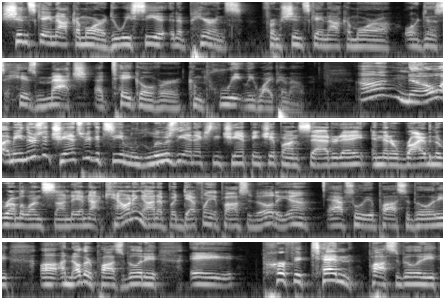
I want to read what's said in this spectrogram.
Shinsuke Nakamura. Do we see an appearance from Shinsuke Nakamura, or does his match at Takeover completely wipe him out? Uh, no. I mean, there's a chance we could see him lose the NXT Championship on Saturday and then arrive in the Rumble on Sunday. I'm not counting on it, but definitely a possibility, yeah. Absolutely a possibility. Uh, another possibility, a perfect 10 possibility.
